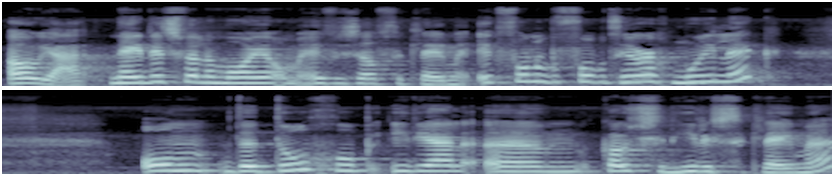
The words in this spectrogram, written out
Oh ja. Nee, dit is wel een mooie om even zelf te claimen. Ik vond het bijvoorbeeld heel erg moeilijk om de doelgroep ideale um, coaches en healers te claimen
